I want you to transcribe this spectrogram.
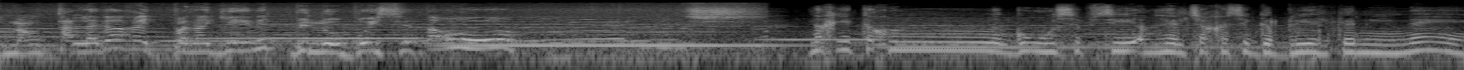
Imang talaga kahit panaginip, binuboysit ako. Nakita ko nag-uusap si Angel tsaka si Gabriel kanina eh.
